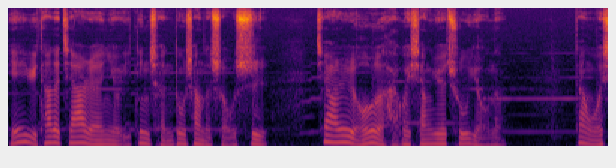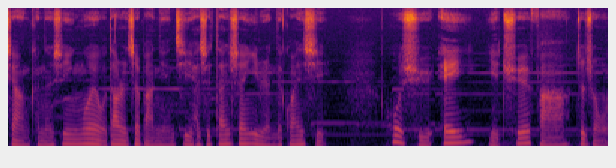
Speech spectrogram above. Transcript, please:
也与他的家人有一定程度上的熟识。假日偶尔还会相约出游呢，但我想可能是因为我到了这把年纪还是单身一人的关系，或许 A 也缺乏这种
